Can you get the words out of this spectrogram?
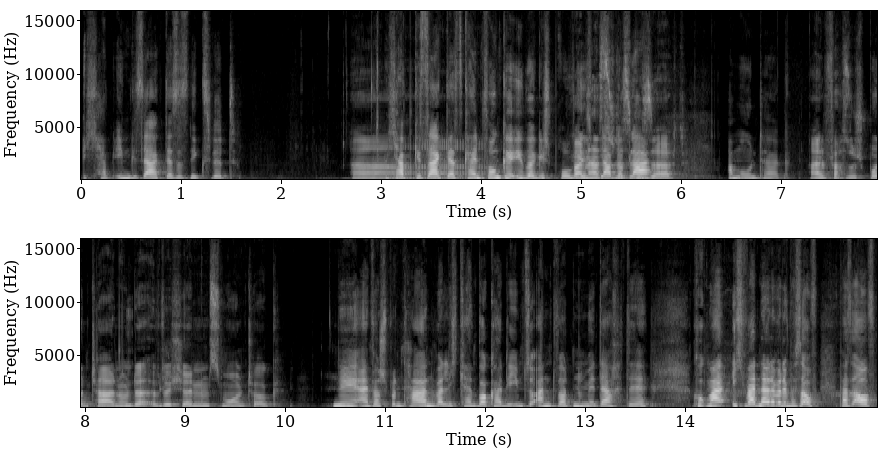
ich habe ihm gesagt, dass es nichts wird. Ah. Ich habe gesagt, dass kein Funke übergesprungen Wann ist, hast bla du bla das bla. gesagt? Am Montag. Einfach so spontan oder durch einen Smalltalk. Nee, einfach spontan, weil ich keinen Bock hatte, ihm zu antworten und mir dachte, guck mal, ich war, warte, warte, pass auf, pass auf,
